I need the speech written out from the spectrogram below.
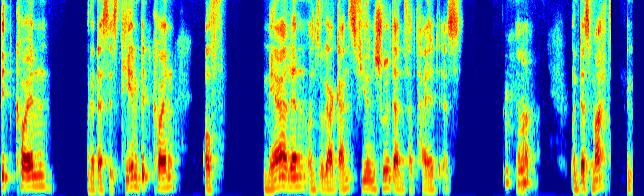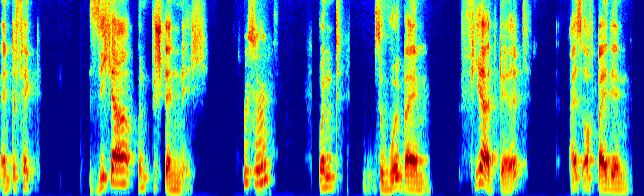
Bitcoin oder das System Bitcoin auf mehreren und sogar ganz vielen Schultern verteilt ist. Mhm. Ja? Und das macht im Endeffekt sicher und beständig. Mhm. So. Und sowohl beim Fiat-Geld als auch bei den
